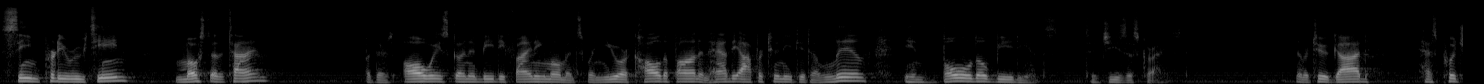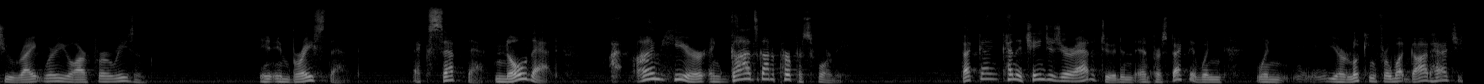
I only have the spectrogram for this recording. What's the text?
seem pretty routine most of the time, but there's always going to be defining moments when you are called upon and have the opportunity to live in bold obedience to Jesus Christ. Number two, God has put you right where you are for a reason. Embrace that. Accept that. Know that. I, am here and God's got a purpose for me. That kind of changes your attitude and, and, perspective when, when you're looking for what God has you,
